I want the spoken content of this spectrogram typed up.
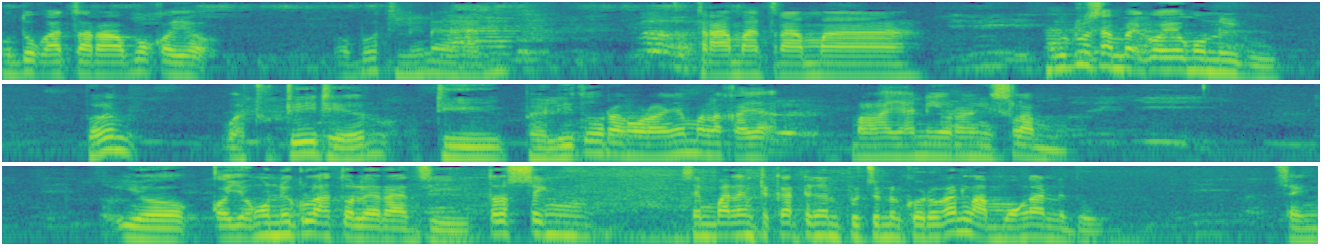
Untuk acara apa koyok apa jenenge nengarani? Ceramah-ceramah. Itu sampai koyok ngono iku. Bahkan waduh deh, di Bali itu orang-orangnya malah kayak melayani orang Islam. Yo koyo ngono iku lah toleransi. Terus sing sing paling dekat dengan Bojonegoro kan Lamongan itu. Sing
